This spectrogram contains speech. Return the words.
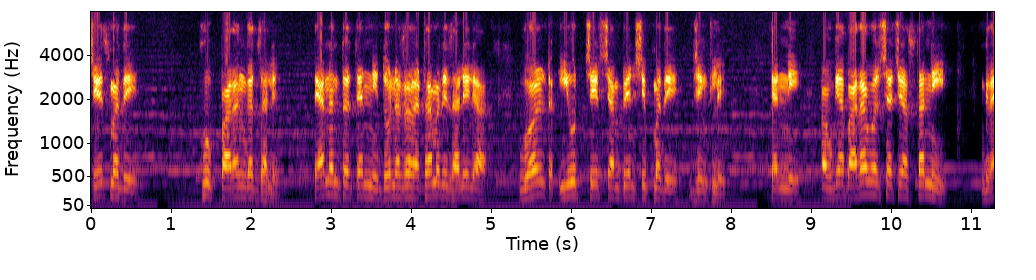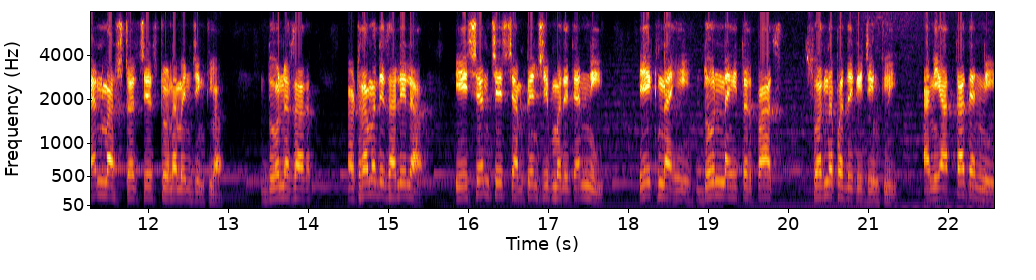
चेसमध्ये खूप पारंगत झाले. त्यानंतर त्यांनी दोन हजार अठरामध्ये झालेल्या वर्ल्ड युथ चेस चॅम्पियनशिपमध्ये जिंकले. त्यांनी अवघ्या बारा वर्षाचे असताना ग्रँड मास्टर चेस टुर्नामेंट जिंकला. दोन हजार अठरामध्ये झालेल्या एशियन चेस चॅम्पियनशिपमध्ये त्यांनी एक नाही दोन नाही तर पाच स्वर्णपदके जिंकली आणि आत्ता त्यांनी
